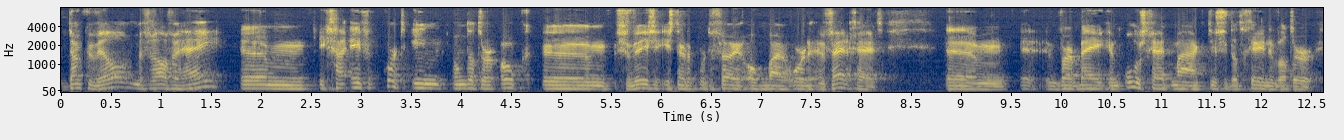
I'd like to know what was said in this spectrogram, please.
Dank u wel, mevrouw Verheij. Um, ik ga even kort in, omdat er ook um, verwezen is naar de portefeuille Openbare Orde en Veiligheid. Uh, waarbij ik een onderscheid maak tussen datgene wat er ehm,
